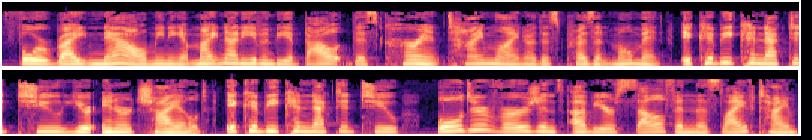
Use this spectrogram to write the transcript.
for right now, meaning it might not even be about this current timeline or this present moment. It could be connected to your inner child. It could be connected to older versions of yourself in this lifetime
